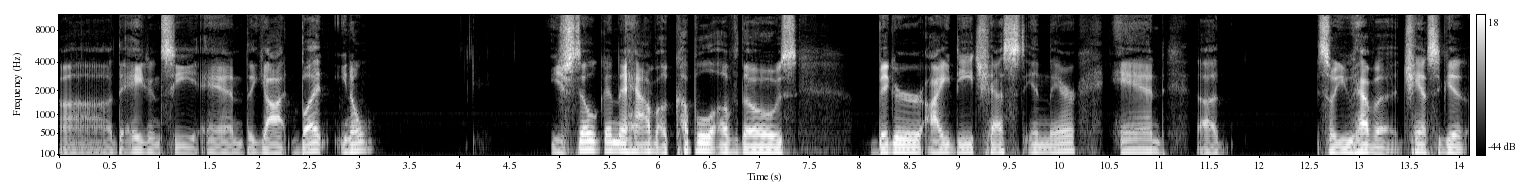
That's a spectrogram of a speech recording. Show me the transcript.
uh, the Agency, and the Yacht. But you know, you're still gonna have a couple of those bigger ID chests in there, and uh, so you have a chance to get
